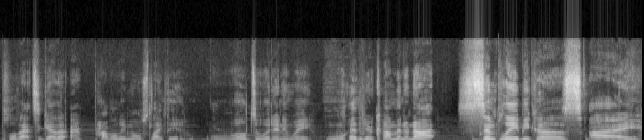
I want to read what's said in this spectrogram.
pull that together, I probably most likely will do it anyway, whether you're comment or not. Simply because I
